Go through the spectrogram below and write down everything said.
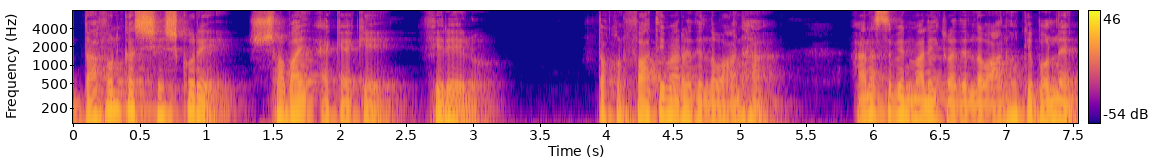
দাফন কাজ শেষ করে সবাই একে একে ফিরে এলো। তখন ফাতিমা রদিল্লা আনহা, আনাস বিন মালিক রদিল্লা আনহুকে বললেন,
